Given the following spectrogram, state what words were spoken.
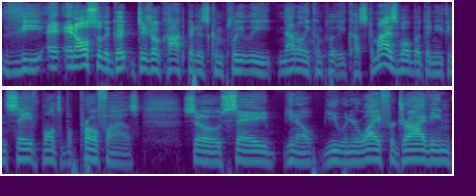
the and, and also the digital cockpit is completely not only completely customizable, but then you can save multiple profiles. So say you know you and your wife are driving,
